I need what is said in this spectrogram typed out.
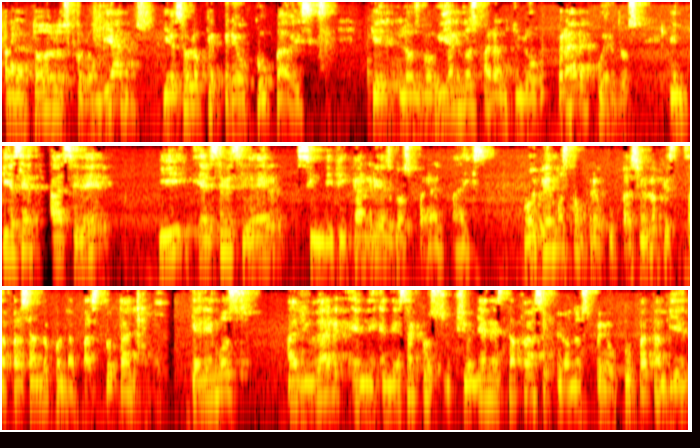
para todos los colombianos. Y eso es lo que preocupa a veces, que los gobiernos para lograr acuerdos empiecen a ceder y ese ceder significa riesgos para el país. Hoy vemos con preocupación lo que está pasando con la paz total. Queremos ayudar en, en, esa construcción y en esta fase, pero nos preocupa también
